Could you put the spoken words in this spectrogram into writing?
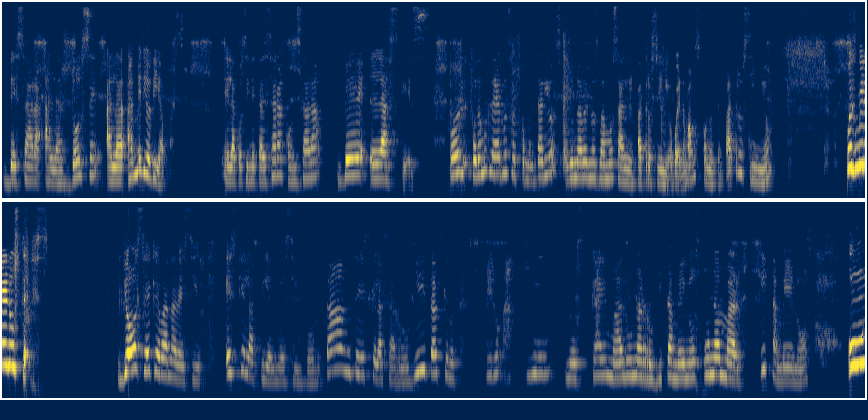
de Sara a las 12, a, la, a mediodía, pues. En la cocineta de Sara con Sara Velázquez. ¿Podemos leer nuestros comentarios o una vez nos vamos al patrocinio? Bueno, vamos con nuestro patrocinio. Pues miren ustedes, yo sé que van a decir, es que la piel no es importante, es que las arruguitas, que nos... Pero ¿a quién nos cae mal una arruguita menos, una marquita menos, un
